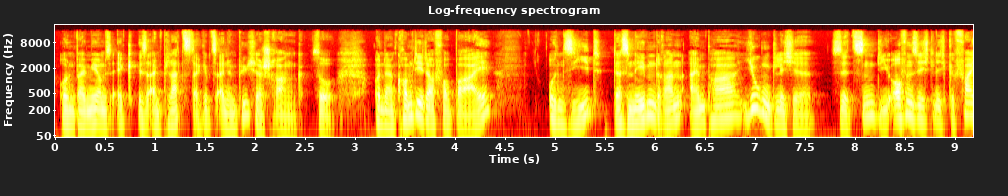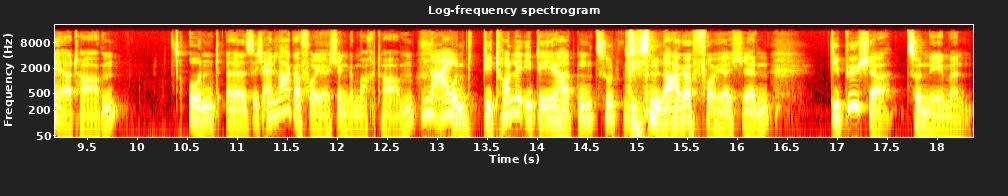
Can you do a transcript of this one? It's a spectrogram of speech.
und bei mir ums Eck ist ein Platz, da gibt es einen Bücherschrank. So. Und dann kommt die da vorbei und sieht, dass nebendran ein paar Jugendliche sitzen, die offensichtlich gefeiert haben und äh, sich ein Lagerfeuerchen gemacht haben. Nein. Und die tolle Idee hatten, zu diesem Lagerfeuerchen die Bücher zu nehmen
